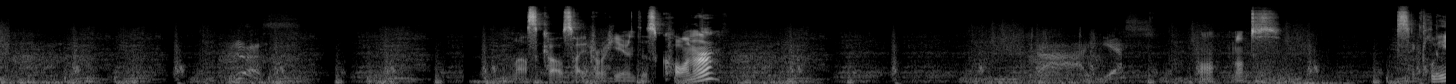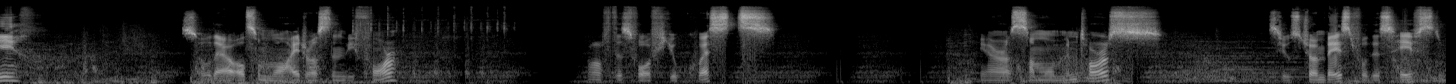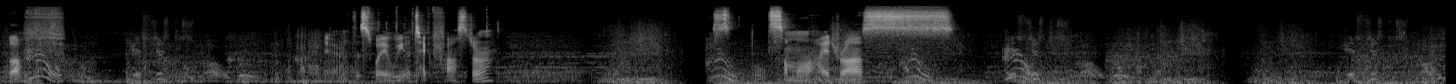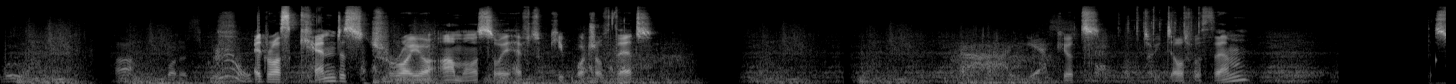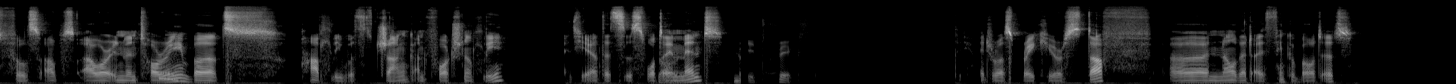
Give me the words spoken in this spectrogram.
Here in this corner. Ah, yes. Oh, not exactly. So there are also more Hydras than before. All of this for a few quests. Here are some more Minotaurs. Let's use turn-based for this haste buff. It's just a small wound. Yeah, this way we attack faster. A more Ow! Hydras can destroy your armor, so you have to keep watch of that. Good. So we dealt with them. This fills up our inventory, hmm. but partly with junk, unfortunately. And yeah, this is what I meant. It's fixed. Hydras break your stuff. Uh, now that I think about it.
